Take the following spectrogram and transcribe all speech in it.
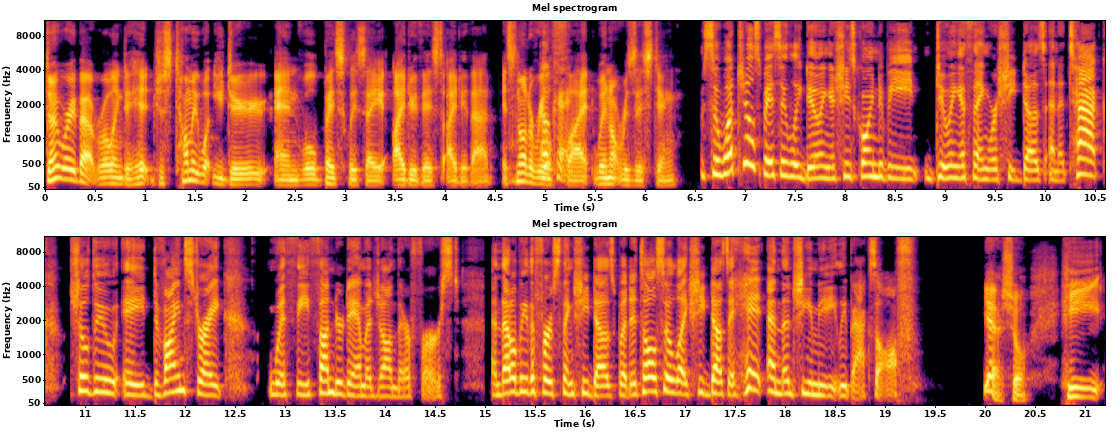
Don't worry about rolling to hit. Just tell me what you do, and we'll basically say, "I do this, I do that." It's not a real Okay. fight. We're not resisting. So what Jill's basically doing is she's going to be doing a thing where she does an attack. She'll do a divine strike with the thunder damage on there first. And that'll be the first thing she does, but it's also like she does a hit and then she immediately backs off. Yeah, sure. He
